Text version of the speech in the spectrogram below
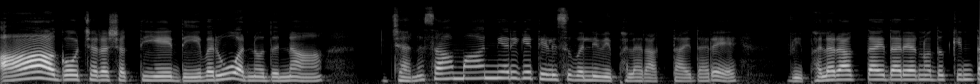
ಆ ಅಗೋಚರ ಶಕ್ತಿಯೇ ದೇವರು ಅನ್ನೋದನ್ನು ಜನಸಾಮಾನ್ಯರಿಗೆ ತಿಳಿಸುವಲ್ಲಿ ವಿಫಲರಾಗ್ತಾ ಇದ್ದಾರೆ. ವಿಫಲರಾಗ್ತಾ ಇದ್ದಾರೆ ಅನ್ನೋದಕ್ಕಿಂತ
